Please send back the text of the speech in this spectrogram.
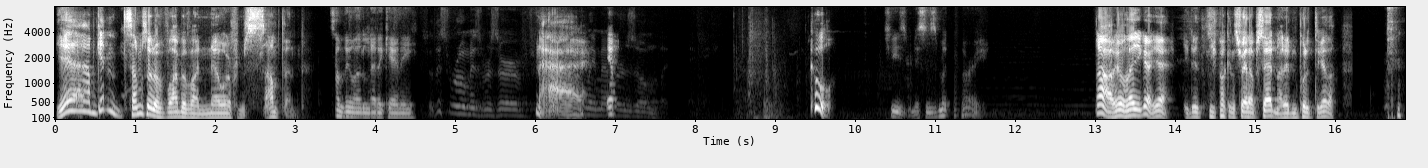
Yeah, I'm getting some sort of vibe of I know her from something. something like Letterkenny. So this room is reserved Nah. family Yep. members only. Cool. She's Mrs. McMurray. Oh, well, there you go. Yeah, you did. You fucking straight up said, and I didn't put it together.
